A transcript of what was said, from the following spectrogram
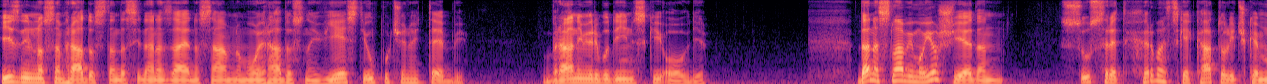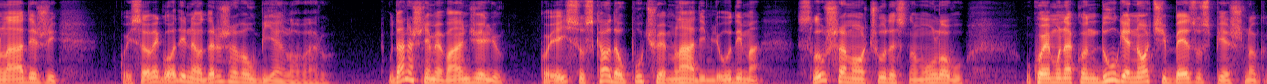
Iznimno sam radostan da si danas zajedno sa mnom ovoj radosnoj vijesti upućenoj tebi. Branimir Budinski ovdje. Danas slavimo još jedan susret Hrvatske katoličke mladeži koji se ove godine održava u Bjelovaru. U današnjem evanđelju, koje Isus kao da upućuje mladim ljudima, slušamo o čudesnom ulovu u kojemu nakon duge noći bezuspješnog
